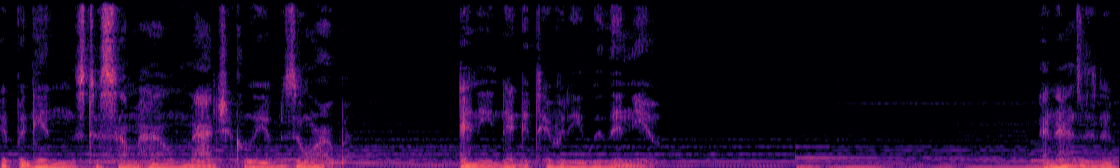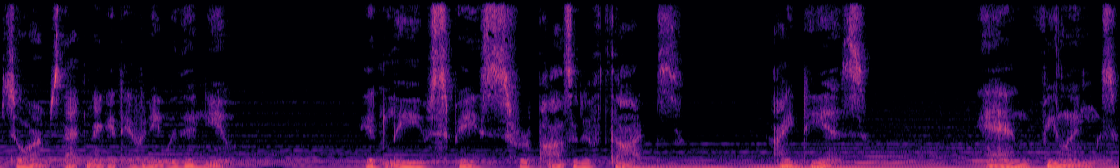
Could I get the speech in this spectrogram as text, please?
It begins to somehow magically absorb any negativity within you. And as it absorbs that negativity within you, it leaves space for positive thoughts, ideas, and feelings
